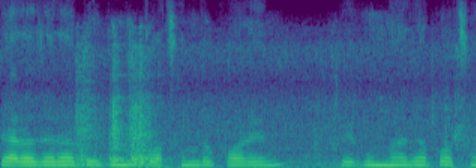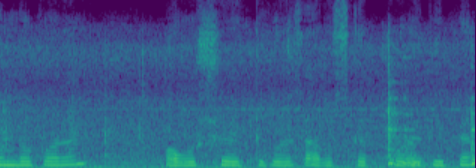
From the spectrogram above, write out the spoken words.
যারা যারা বেগুনি পছন্দ করেন, বেগুন ভাজা পছন্দ করেন, অবশ্যই একটি করে সাবস্ক্রাইব করে দিবেন।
